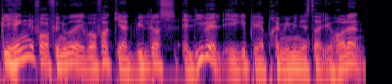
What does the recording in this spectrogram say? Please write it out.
Bliv hængende for at finde ud af, hvorfor Gert Wilders alligevel ikke bliver premierminister i Holland,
